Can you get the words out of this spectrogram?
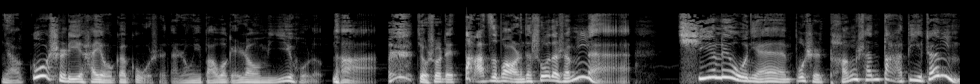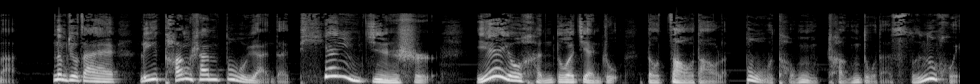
你要故事里还有个故事，那容易把我给绕迷糊了。那就说这大字报上他说的什么呢？七六年不是唐山大地震吗？那么就在离唐山不远的天津市，也有很多建筑都遭到了不同程度的损毁。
